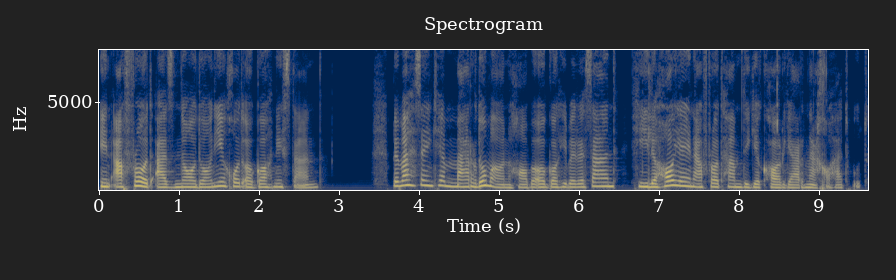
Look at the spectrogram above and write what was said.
این افراد از نادانی خود آگاه نیستند به محض اینکه مردم آنها به آگاهی برسند حیله های این افراد هم دیگه کارگر نخواهد بود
